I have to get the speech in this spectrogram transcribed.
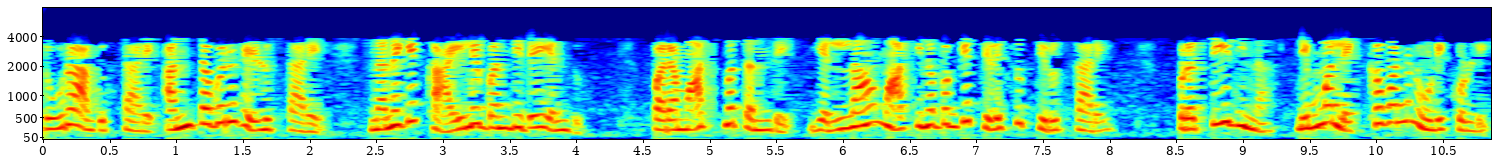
ದೂರ ಆಗುತ್ತಾರೆ ಅಂತವರು ಹೇಳುತ್ತಾರೆ, ನನಗೆ ಕಾಯಿಲೆ ಬಂದಿದೆ ಎಂದು. ಪರಮಾತ್ಮ ತಂದೆ ಎಲ್ಲಾ ಮಾತಿನ ಬಗ್ಗೆ ತಿಳಿಸುತ್ತಿರುತ್ತಾರೆ. ಪ್ರತಿದಿನ ನಿಮ್ಮ ಲೆಕ್ಕವನ್ನು ನೋಡಿಕೊಳ್ಳಿ.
